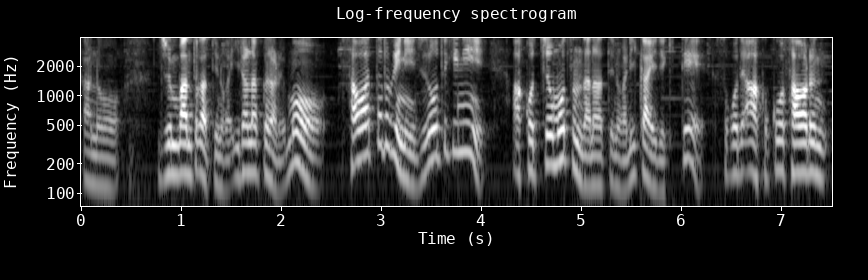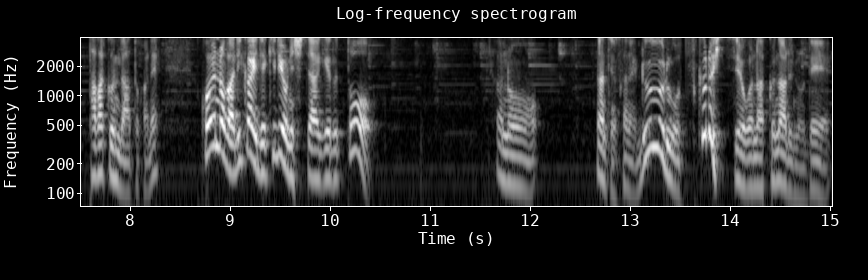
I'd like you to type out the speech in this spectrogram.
あの順番とかっていうのがいらなくなるもう触った時に自動的にあこっちを持つんだなっていうのが理解できてそこであここを触る叩くんだとかねこういうのが理解できるようにしてあげるとあの何ていうんですかねルールを作る必要がなくなるので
